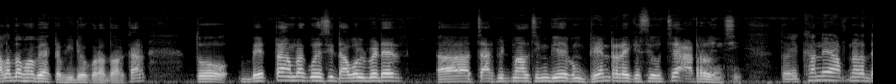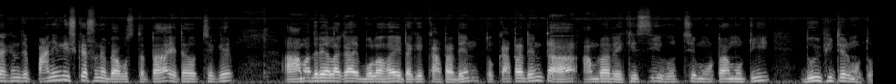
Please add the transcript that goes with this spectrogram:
আলাদাভাবে একটা ভিডিও করা দরকার। তো বেডটা আমরা করেছি ডাবল বেডের চার ফিট মালচিং দিয়ে এবং ড্রেনটা রেখেছি হচ্ছে আঠারো ইঞ্চি। তো এখানে আপনারা দেখেন যে পানি নিষ্কাশনের ব্যবস্থাটা, এটা হচ্ছে কি, আমাদের এলাকায় বলা হয় এটাকে কাটা ড্রেন তো কাটা ড্রেনটা আমরা রেখেছি হচ্ছে মোটামুটি দুই ফিটের মতো,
